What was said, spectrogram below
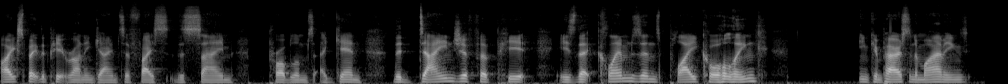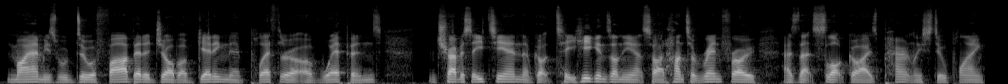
I expect the Pitt running game to face the same problems again. The danger for Pitt is that Clemson's play calling, in comparison to Miami's, Miami's will do a far better job of getting their plethora of weapons. And Travis Etienne, they've got Tee Higgins on the outside, Hunter Renfrow as that slot guy is apparently still playing,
